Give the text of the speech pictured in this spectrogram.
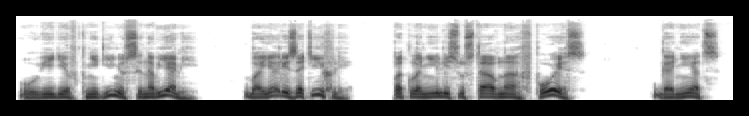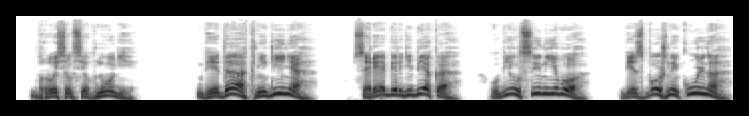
Увидев княгиню с сыновьями, бояре затихли, поклонились уставно в пояс. Гонец бросился в ноги. «Беда, княгиня! Царя Бердибека убил сын его, безбожный Кульна!»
